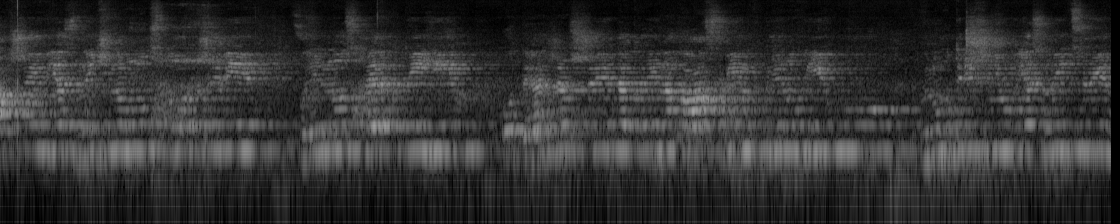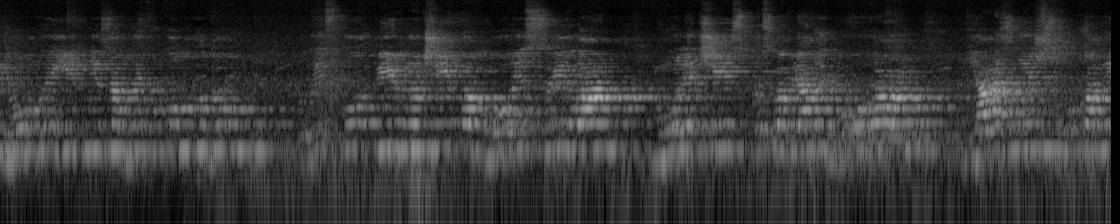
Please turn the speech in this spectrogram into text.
наказавши в'язничному сторожеві пильно стерегти їх, одержавши такий наказ, він вкинув їх у внутрішню в'язницю і ноги їхні забив колоду. Близько півночі Павло і сила, молячись, прославляли Бога. В'язні ж слухали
